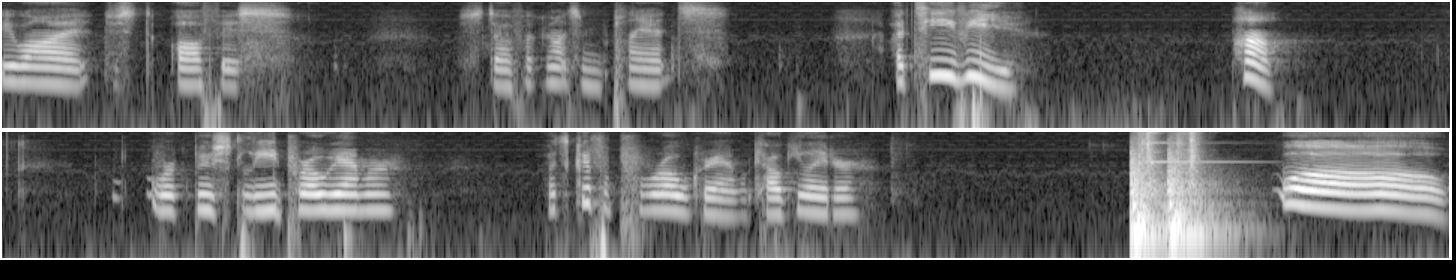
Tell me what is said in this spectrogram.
We want just office stuff. Like we want some plants. A TV. Huh. Work boost lead programmer. What's good for program? Calculator. Whoa!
